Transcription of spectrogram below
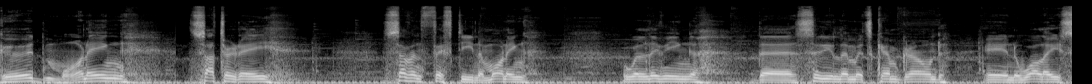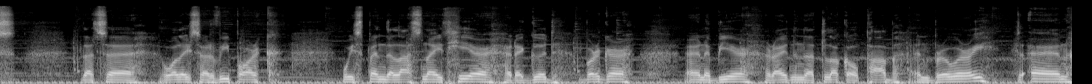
Good morning. Saturday, 7:50 in the morning. We're leaving the city limits campground in Wallace. That's a Wallace RV park. We spent the last night here, at a good burger and a beer right in that local pub and brewery. And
